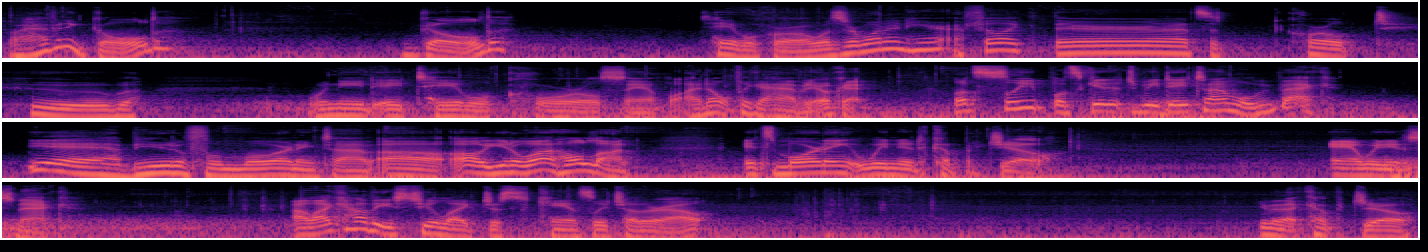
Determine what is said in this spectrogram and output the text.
Do I have any gold? Gold. Table coral. Was there one in here? I feel like there, that's a coral tube. We need a table coral sample. I don't think I have any. Okay. Let's sleep. Let's get it to be daytime. We'll be back. Yeah, beautiful morning time. Oh, oh, you know what? Hold on. It's morning. We need a cup of joe. And we need a snack. I like how these two like just cancel each other out. Give me that cup of joe.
